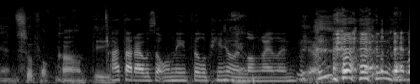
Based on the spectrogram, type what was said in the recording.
and Suffolk County. I thought I was the only Filipino in Long Island. Yeah.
